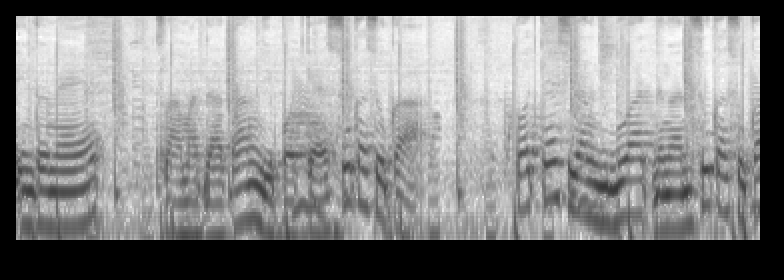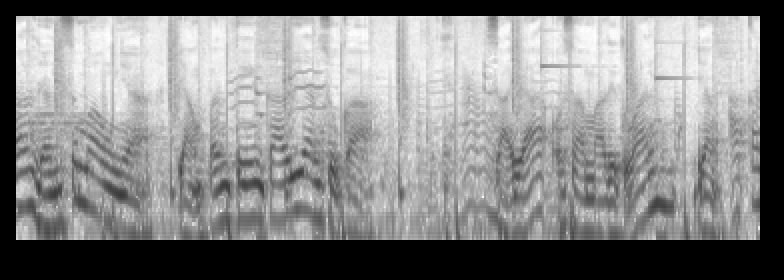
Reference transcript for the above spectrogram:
internet. Selamat datang di podcast Suka-suka. Podcast yang dibuat dengan suka-suka dan semaunya. Yang penting kalian suka. Saya Osama Ridwan yang akan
